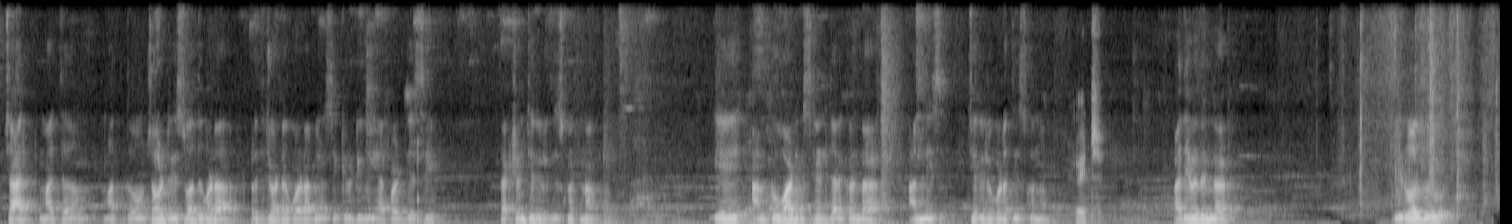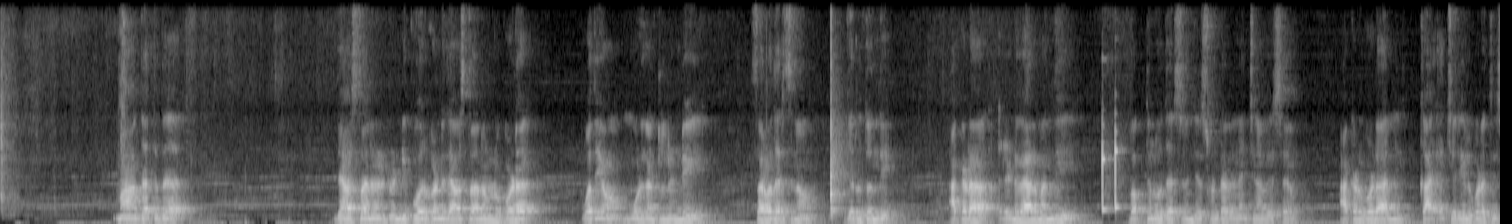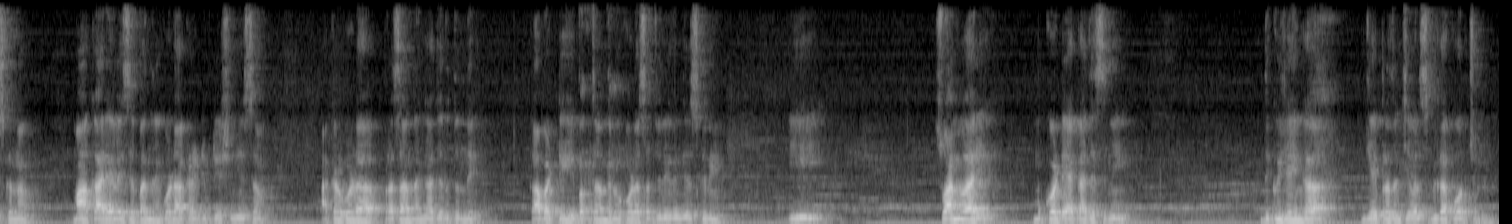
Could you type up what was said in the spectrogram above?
చార్ మొత్తం మొత్తం చౌల్ట్రీస్ వద్ద కూడా ప్రతి చోట కూడా మేము సెక్యూరిటీని ఏర్పాటు చేసి రక్షణ చర్యలు తీసుకుంటున్నాం. ఏ అంటువాడి ఇన్సిడెంట్ జరగకుండా అన్ని చర్యలు కూడా తీసుకున్నాం. రైట్ అదేవిధంగా ఈరోజు మా దత్తత దేవస్థానం అయినటువంటి కోరుకొండ దేవస్థానంలో కూడా ఉదయం మూడు గంటల నుండి సర్వదర్శనం జరుగుతుంది. అక్కడ రెండు వేల మంది భక్తులు దర్శనం చేసుకుంటారని అంచనా వేశాం. అక్కడ కూడా అన్ని కా చర్యలు కూడా తీసుకున్నాం. మా కార్యాలయ సిబ్బందిని కూడా అక్కడ డిప్యుటేషన్ చేశాం. అక్కడ కూడా ప్రశాంతంగా జరుగుతుంది. కాబట్టి భక్తులందరూ కూడా సద్వినియోగం చేసుకుని ఈ స్వామివారి ముక్కోటి ఏకాదశిని దిగ్విజయంగా జయప్రదం చేయవలసిందిగా కోరుచున్నాను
